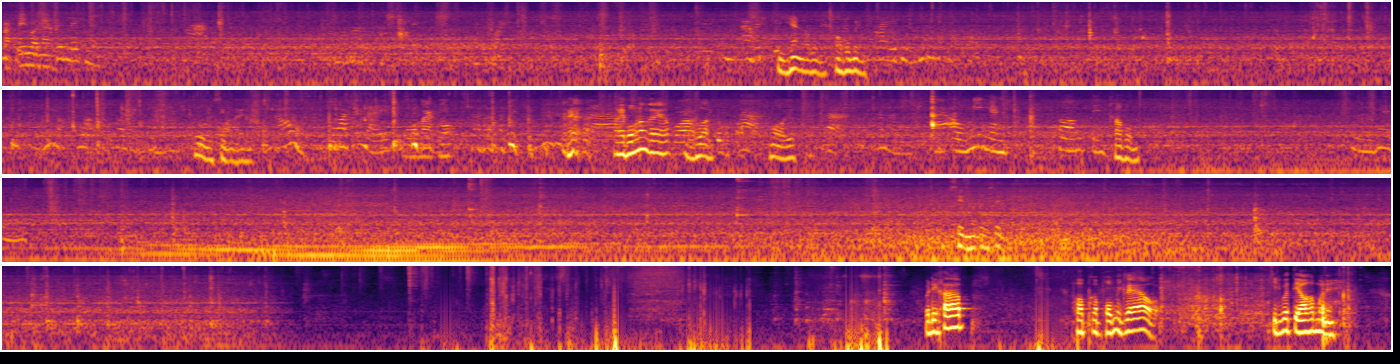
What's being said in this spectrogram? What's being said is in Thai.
ผักไม่วันนะขึ้นเล็กหนึ่งมีแห้งครับผมของผมเองโอ้สิบไหนนะเอ้าว่าจังไหนโมมากเนาะให้ให้ผมนั่งกันเลยครับหัวจ้าหัวอยู่จ้านั่นน่ะอ่า เอามีแหงซ้อมเต็มครับผมมีแห้งสิ้นมาดูสิ้น สวัสดีครับ พบกับผมอีกแล้ว กินก๋วยเตี๋ยวครับมื่อนี้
